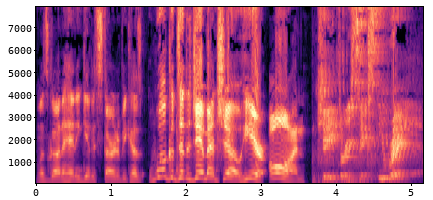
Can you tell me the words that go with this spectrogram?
let's go ahead and get it started because welcome to the J Man Show here on J360 Radio.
